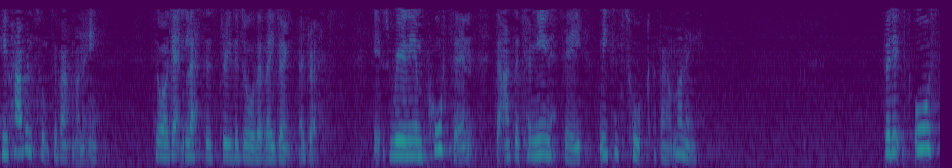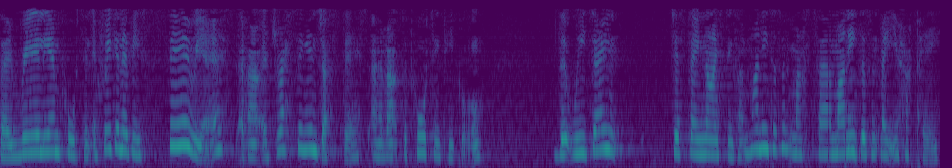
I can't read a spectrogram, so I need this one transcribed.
who haven't talked about money, who are getting letters through the door that they don't address. It's really important that as a community we can talk about money. But it's also really important if we're going to be serious about addressing injustice and about supporting people, that we don't just say nice things like money doesn't matter, money doesn't make you happy.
